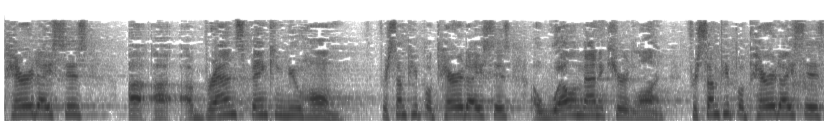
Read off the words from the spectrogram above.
paradise is a, a, a brand spanking new home. For some people, paradise is a well manicured lawn. For some people, paradise is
